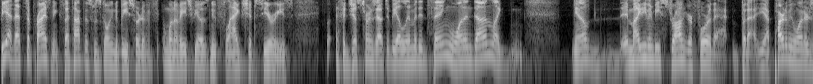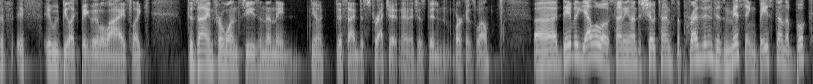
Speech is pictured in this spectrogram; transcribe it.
But yeah, that surprised me because I thought this was going to be sort of one of HBO's new flagship series if it just turns out to be a limited thing, one and done, like you know, it might even be stronger for that. But uh, yeah, part of me wonders if if it would be like Big Little Lies, like designed for one season, then they you know decide to stretch it, and it just didn't work as well. Uh, David Oyelowo signing on to Showtime's The President is Missing, based on the book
